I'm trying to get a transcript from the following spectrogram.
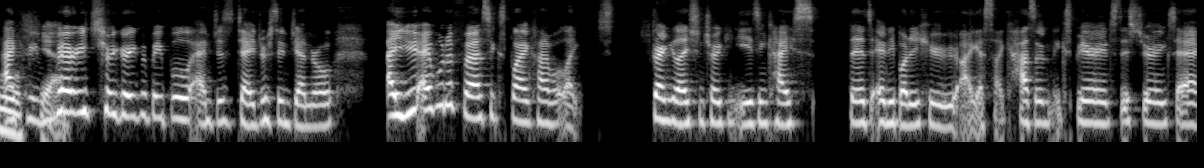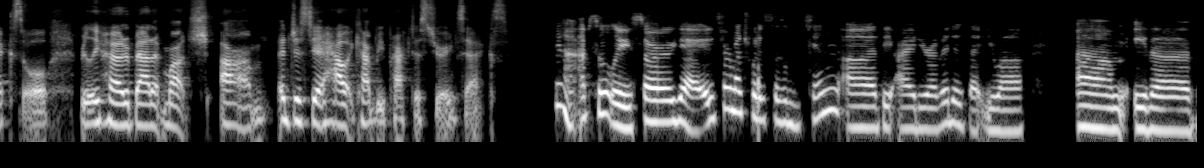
Oof, and can be yeah. very triggering for people and just dangerous in general are you able to first explain kind of what like strangulation choking is in case there's anybody who I guess like hasn't experienced this during sex or really heard about it much, um, and just yeah, how it can be practiced during sex. Yeah, absolutely. So yeah, it's very much what it says on the tin. Uh, the idea of it is that you are um either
